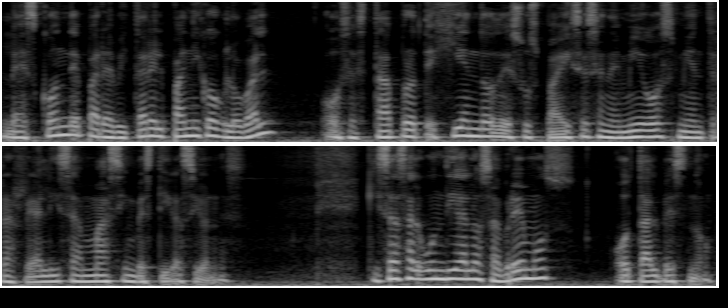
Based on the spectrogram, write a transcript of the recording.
¿la esconde para evitar el pánico global o se está protegiendo de sus países enemigos mientras realiza más investigaciones? Quizás algún día lo sabremos o tal vez no.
